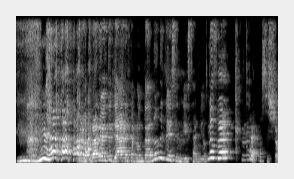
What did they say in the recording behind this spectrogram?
Bueno, probablemente te hagan esta pregunta, ¿dónde te ves en 10 años? No sé. ¿Qué carajo sé yo?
